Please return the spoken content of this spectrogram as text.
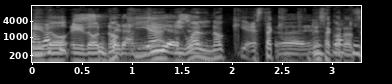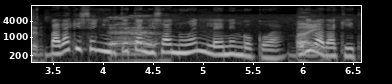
edo, edo Nokia, zen. igual Nokia, ez dakit, Bai. nire Ez dakit, akordatzen. badaki zein urtetan Ah. izan nuen lehenengokoa. Bai. Hori badakit,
